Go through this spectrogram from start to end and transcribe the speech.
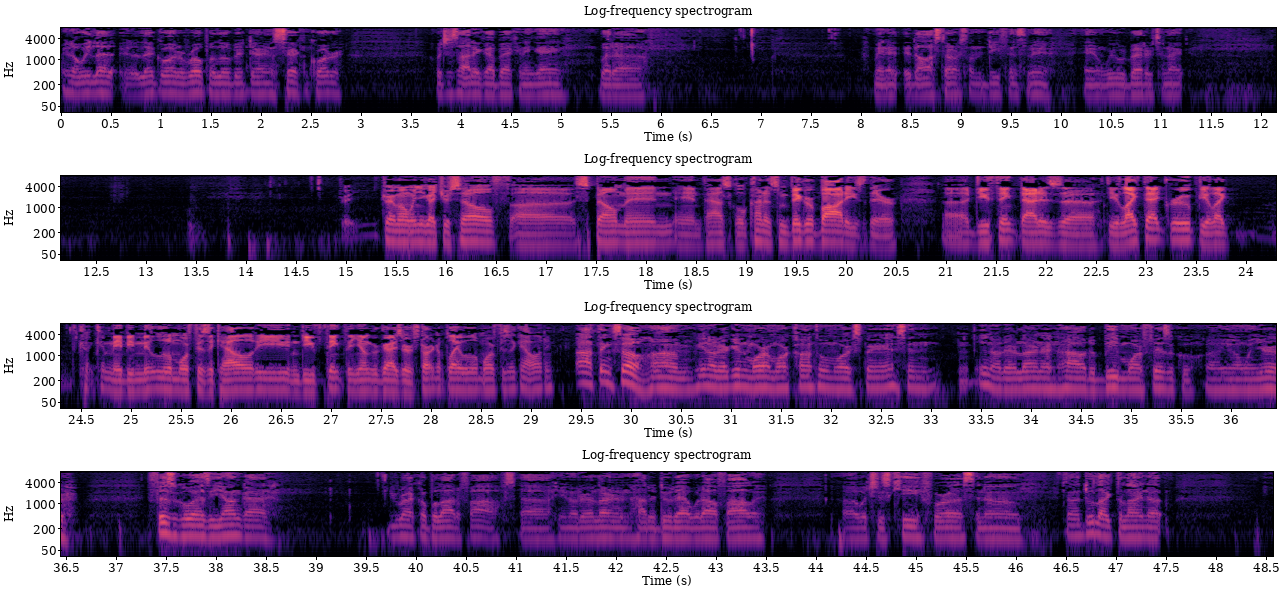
you know we let let go of the rope a little bit in the second quarter, which is how they got back in the game. But uh, I mean, it, it all starts on the defensive end, and we were better tonight. Draymond, when you got yourself, uh, Spellman, and Paschall, kind of some bigger bodies there, uh, do you think that is? Uh, do you like that group? Do you like maybe a little more physicality? And do you think the younger guys are starting to play a little more physicality? I think so. Um, you know, they're getting more and more comfortable, more experience, and you know, they're learning how to be more physical. Uh, you know, when you're physical as a young guy, you rack up a lot of fouls. Uh, you know, they're learning how to do that without fouling, uh, which is key for us. And um, I do like the lineup.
